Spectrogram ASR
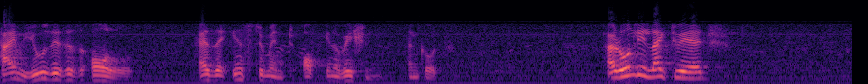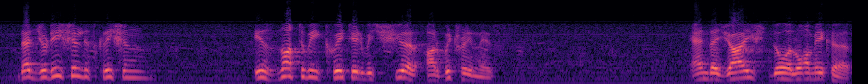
time uses us all as an instrument of innovation. Unquote. I'd only like to add that judicial discretion is not to be equated with sheer arbitrariness. And the judge, though a lawmaker,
